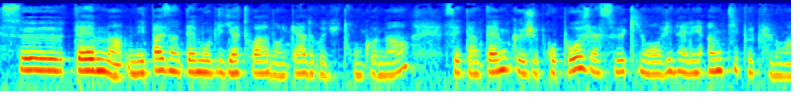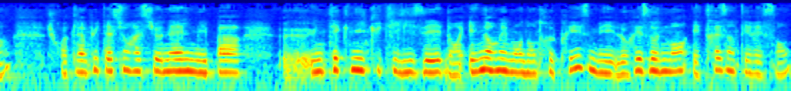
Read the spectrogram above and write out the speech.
Ce thème n'est pas un thème obligatoire dans le cadre du tronc commun. C'est un thème que je propose à ceux qui ont envie d'aller un petit peu plus loin. Je crois que l'imputation rationnelle n'est pas euh, une technique utilisée dans énormément d'entreprises, mais le raisonnement est très intéressant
